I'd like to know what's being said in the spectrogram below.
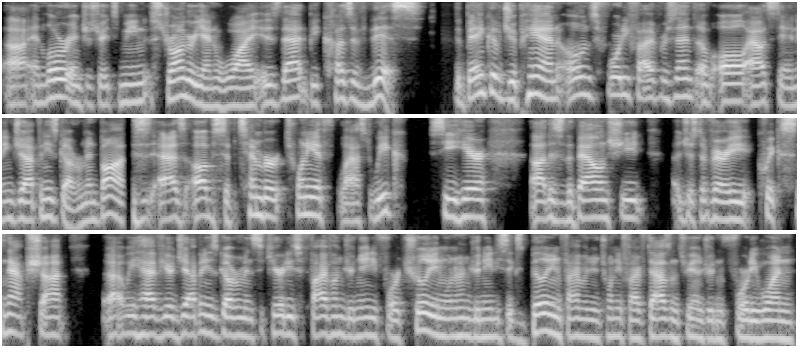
uh, and lower interest rates mean stronger yen. Why is that? Because of this. The Bank of Japan owns 45% of all outstanding Japanese government bonds. This is as of September 20th last week. See here, uh, this is the balance sheet, uh, just a very quick snapshot. Uh, we have here Japanese government securities 584 trillion 186 billion 525,341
